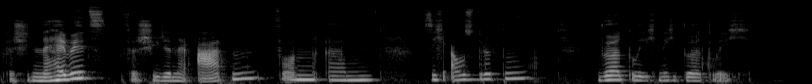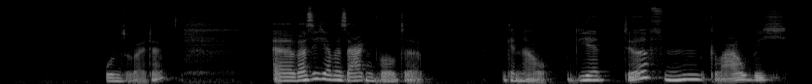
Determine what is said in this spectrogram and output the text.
verschiedene Habits, verschiedene Arten von ähm, sich ausdrücken, wörtlich, nicht wörtlich, und so weiter. Äh, was ich aber sagen wollte, genau, wir dürfen, glaube ich,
